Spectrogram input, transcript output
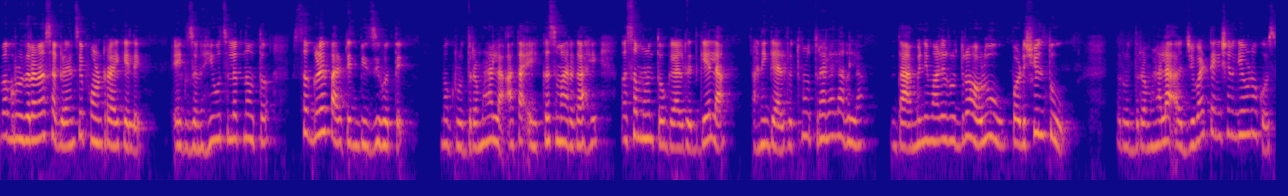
मग रुद्रानं सगळ्यांचे फोन ट्राय केले. एक जणही उचलत नव्हतं. सगळे पार्टीत बिझी होते. मग रुद्र म्हणाला आता एकच मार्ग आहे असं म्हणून तो गॅलरीत गेला आणि गॅलरीतून उतरायला लागला. दामिनी माळी रुद्र हळू पडशील तू. रुद्र म्हणाला अजिबात टेन्शन घेऊ नकोस.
